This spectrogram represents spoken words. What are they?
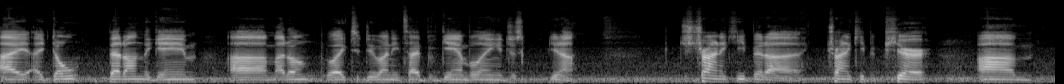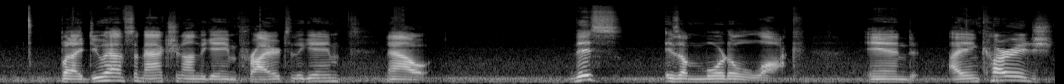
I I don't bet on the game. Um, I don't like to do any type of gambling and just you know, just trying to keep it uh, trying to keep it pure. Um, but I do have some action on the game prior to the game. Now, this is a mortal lock, and I encourage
